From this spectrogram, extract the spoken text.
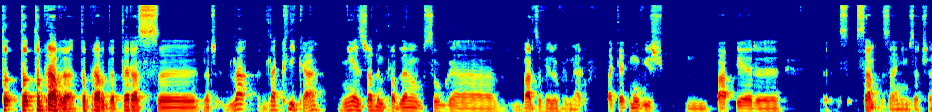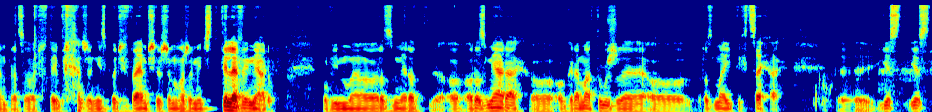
to, to, to, prawda, to prawda. Teraz e, znaczy, dla, dla klika nie jest żadnym problemem obsługa bardzo wielu wymiarów. Tak jak mówisz, papier, e, sam zanim zacząłem pracować w tej branży, nie spodziewałem się, że może mieć tyle wymiarów. Mówimy o, rozmiar, o, o rozmiarach, o, o, gramaturze, o rozmaitych cechach. Jest, jest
